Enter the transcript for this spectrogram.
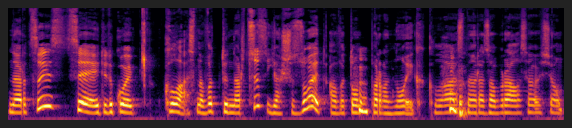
нарцисс С, и ты такой, классно, вот ты нарцисс, я шизоид, а вот он параноик, классно разобрался во всем.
